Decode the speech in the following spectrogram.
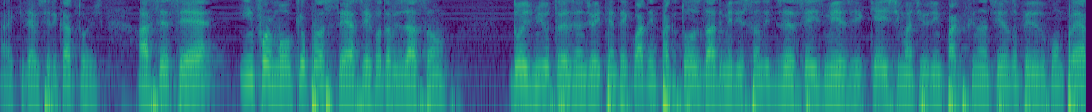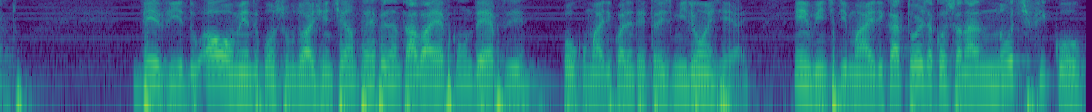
aí que deve ser de 14, a CCE informou que o processo de recontabilização 2.384 impactou os dados de medição de 16 meses que a estimativa de impacto financeiro no período completo devido ao aumento do consumo do agente amplo, representava à época um débito de pouco mais de 43 milhões de reais. Em 20 de maio de 14, a concessionária notificou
